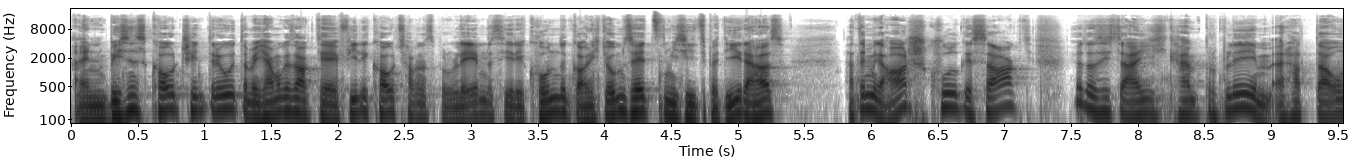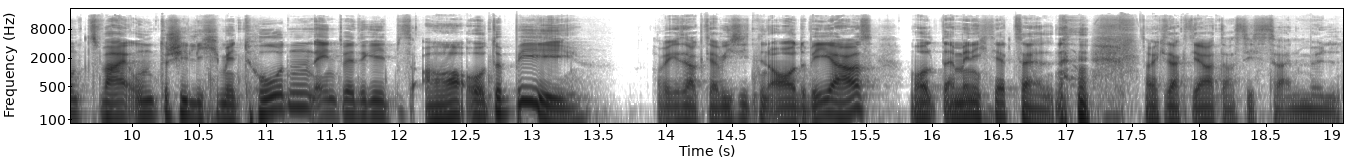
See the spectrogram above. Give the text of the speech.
einen Business Coach interviewt, aber ich habe gesagt, hey, viele Coaches haben das Problem, dass ihre Kunden gar nicht umsetzen. Wie sieht es bei dir aus? Hat er mir arschcool gesagt, ja, das ist eigentlich kein Problem. Er hat da zwei unterschiedliche Methoden, entweder gibt es A oder B. Habe ich gesagt, ja, wie sieht denn A oder B aus? Wollte er mir nicht erzählen. habe ich gesagt, ja, das ist so ein Müll.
